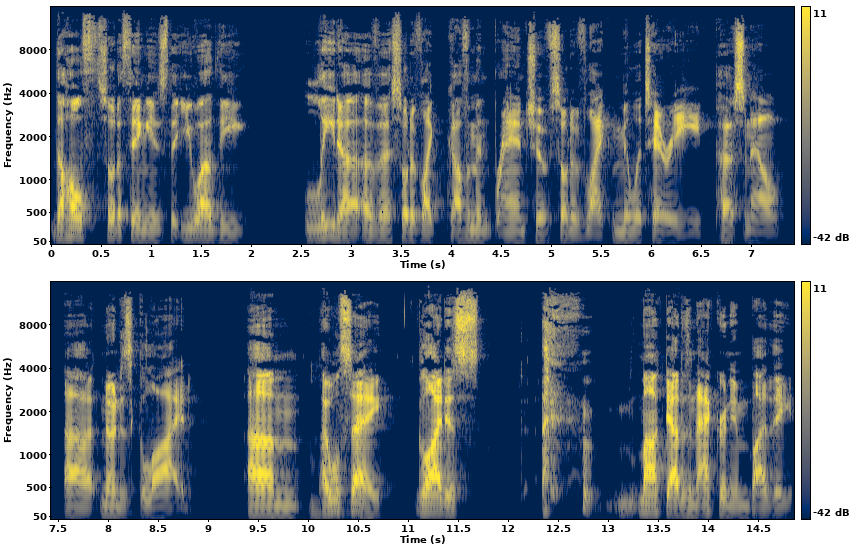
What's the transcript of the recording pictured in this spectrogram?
the whole sort of thing is that you are the leader of a sort of like government branch of sort of like military personnel uh, known as glide. Um, i will say glide is marked out as an acronym by the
